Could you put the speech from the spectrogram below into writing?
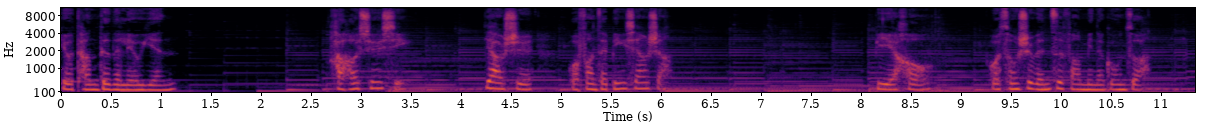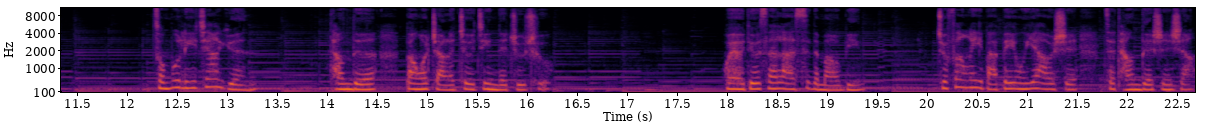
有唐德的留言：“好好休息，钥匙。”我放在冰箱上。毕业后，我从事文字方面的工作。总部离家远，唐德帮我找了就近的住处。我有丢三落四的毛病，就放了一把备用钥匙在唐德身上。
